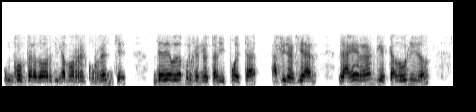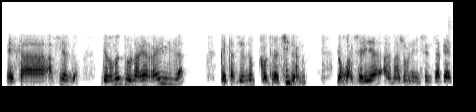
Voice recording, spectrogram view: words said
un comprador, digamos, recurrente de deuda porque no está dispuesta a financiar la guerra que Estados Unidos está haciendo. De momento una guerra híbrida que está haciendo contra China, ¿no? Lo cual sería además una insensatez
